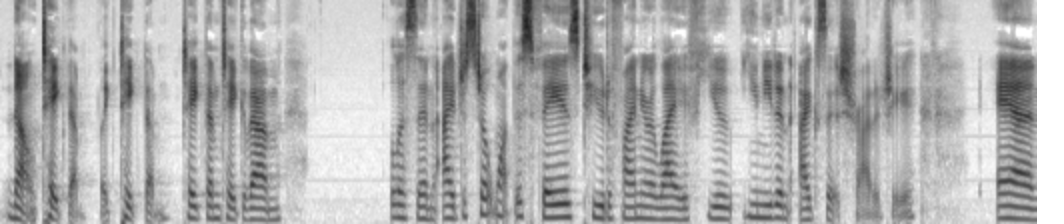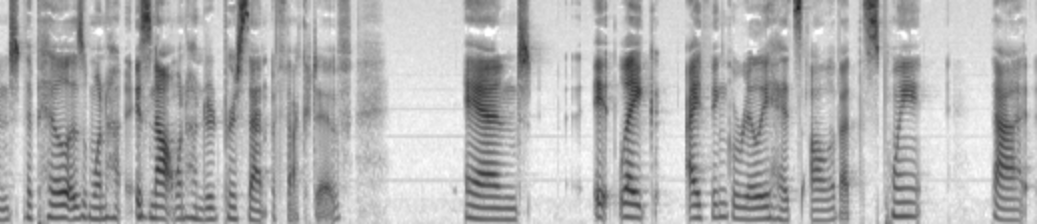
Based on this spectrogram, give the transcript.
no, take them. Like, take them, take them, take them. Listen, I just don't want this phase to define your life. You you need an exit strategy, and the pill is one is not one hundred percent effective, and it like I think really hits Olive at this point that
